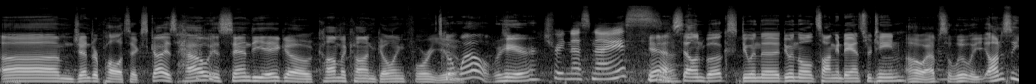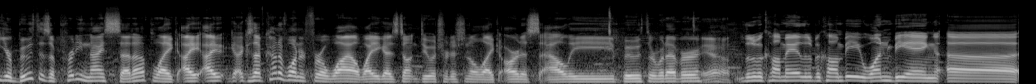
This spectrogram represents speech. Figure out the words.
Um, gender politics, guys. How is San Diego Comic Con going for you? It's going well. We're here. Treating us nice. Yeah, Yeah. selling books, doing the doing the old song and dance routine. Oh, absolutely. Honestly, your booth is a pretty nice setup. Like I, I, because I've kind of wondered for a while why you guys don't do a traditional like artist alley booth or whatever. Yeah. A little bit column A, a little bit column B. One being uh,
